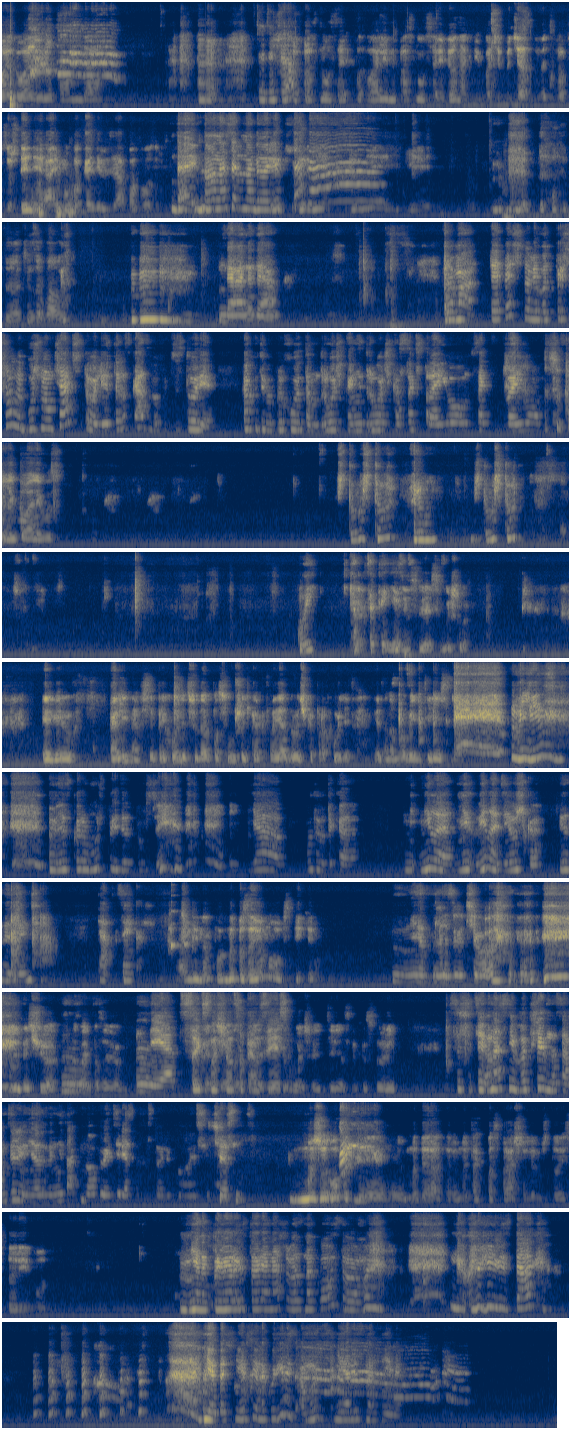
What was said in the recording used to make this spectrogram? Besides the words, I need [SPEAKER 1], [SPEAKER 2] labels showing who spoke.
[SPEAKER 1] Алины там, да.
[SPEAKER 2] Что?
[SPEAKER 1] Проснулся, у Алины проснулся ребенок и хочет участвовать в обсуждении, а ему пока нельзя по возрасту.
[SPEAKER 2] Да, но она все равно говорит,
[SPEAKER 1] Вернее, вернее, ей.
[SPEAKER 3] Да, это очень забавно.
[SPEAKER 2] Да, да, да. Роман, ты опять что ли вот пришел и будешь молчать, что ли? Ты рассказывай хоть истории. Как у тебя проходит там дрочка, не дрочка, секс втроем, секс вдвоем?
[SPEAKER 3] Все колебали вы.
[SPEAKER 2] Что, что, Ром? Что, что? Ой, там кто-то
[SPEAKER 3] У меня
[SPEAKER 2] есть?
[SPEAKER 3] связь вышла. Я говорю, Алина, все приходят сюда послушать, как твоя дрочка проходит. Это намного интереснее.
[SPEAKER 2] Блин, у меня скоро муж придет бывший. Я буду такая ми- милая, ми- милая девушка, милая женщина. Так, зайка.
[SPEAKER 1] Алина, мы позовем его в спикер?
[SPEAKER 2] Нет, блядь, вы чего?
[SPEAKER 3] Это что? Давай позовем.
[SPEAKER 2] Нет.
[SPEAKER 4] Секс начнется прямо здесь.
[SPEAKER 3] Больше интересных историй.
[SPEAKER 2] Слушайте, у нас не, вообще, на самом деле, не, не так много интересных историй было, если честно.
[SPEAKER 1] Мы же опытные э, модераторы, мы так поспрашиваем, что истории будут.
[SPEAKER 2] Не, ну, к примеру, история нашего знакомства. Мы накурились так. Нет, точнее, все накурились, а мы смеялись над ними.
